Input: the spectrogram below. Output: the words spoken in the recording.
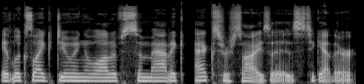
It looks like doing a lot of somatic exercises together.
